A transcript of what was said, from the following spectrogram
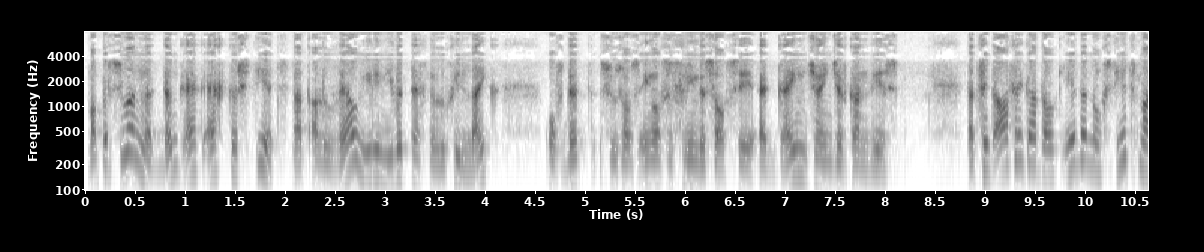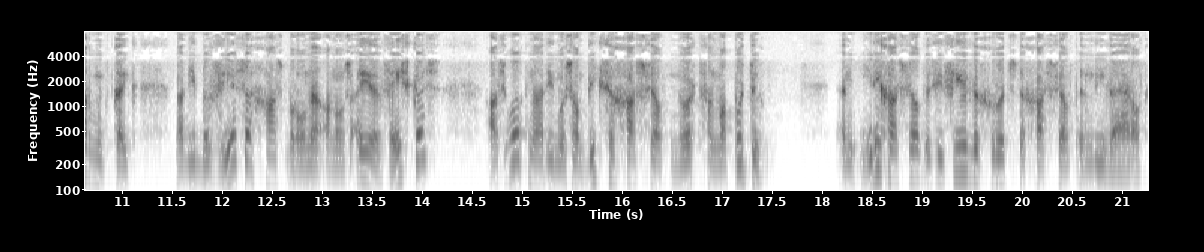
Maar persoonlik dink ek egter steeds dat alhoewel hierdie nuwe tegnologie lyk of dit soos ons Engelse vriende sal sê 'n game changer kan wees, dat Suid-Afrika dalk eerder nog steeds maar moet kyk na die bewese gasbronne aan ons eie Weskus asook na die Mosambiekse gasveld noord van Maputo. En hierdie gasveld is die vierde grootste gasveld in die wêreld.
